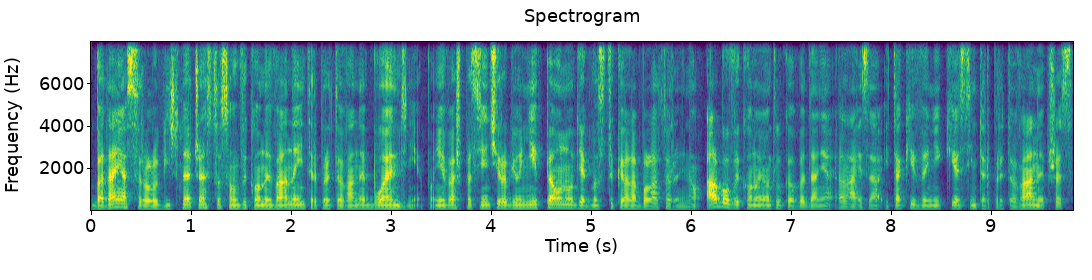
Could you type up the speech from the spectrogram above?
badania serologiczne często są wykonywane, interpretowane błędnie, ponieważ pacjenci robią niepełną diagnostykę laboratoryjną, albo wykonują tylko badania ELISA i taki wynik jest interpretowany przez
